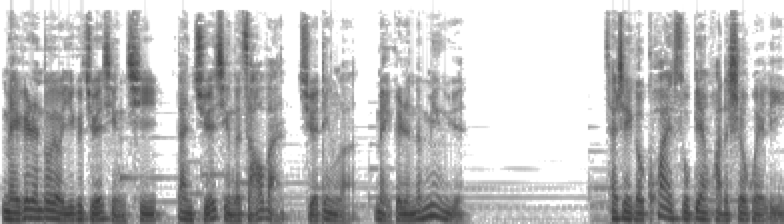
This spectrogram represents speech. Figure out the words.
每个人都有一个觉醒期，但觉醒的早晚决定了每个人的命运。”在这个快速变化的社会里，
